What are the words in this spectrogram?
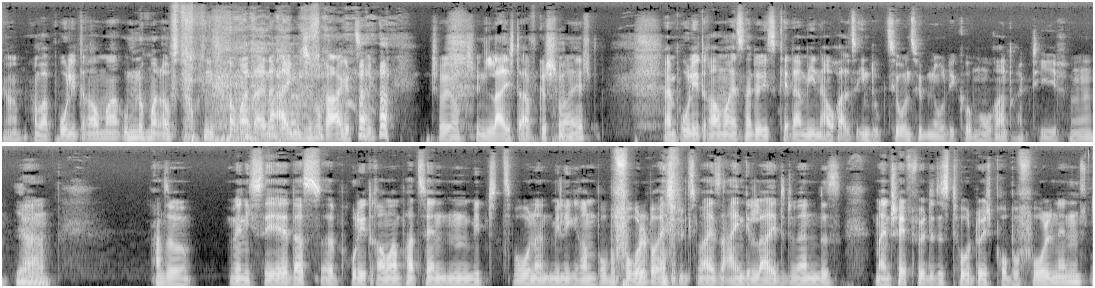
Ja, aber Polytrauma, um nochmal aufs Polytrauma deine eigentliche Frage zurück. Entschuldigung, ich bin leicht abgeschweift. Beim Polytrauma ist natürlich das Ketamin auch als Induktionshypnotikum hochattraktiv. Ne? Ja. Also wenn ich sehe, dass äh, Polytrauma-Patienten mit 200 Milligramm Propofol beispielsweise eingeleitet werden, das, mein Chef würde das Tod durch Propofol nennen.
